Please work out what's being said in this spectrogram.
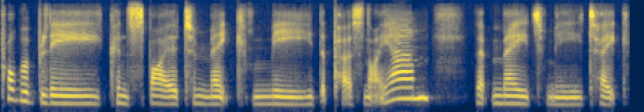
probably conspired to make me the person i am that made me take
